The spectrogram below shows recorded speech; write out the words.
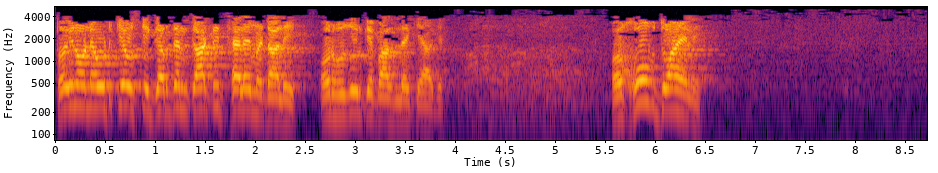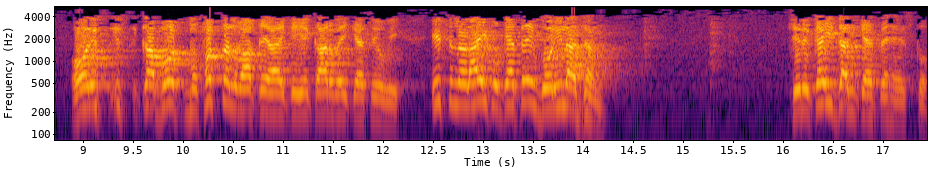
تو انہوں نے اٹھ کے اس کی گردن کاٹی، تھیلے میں ڈالی اور حضور کے پاس لے کے آگے اور خوب دعائیں لی اور اس اس کا بہت مفصل واقعہ ہے کہ یہ کاروائی کیسے ہوئی۔ اس لڑائی کو کہتے ہیں گوریلا جنگ۔ چرکئی جنگ کہتے ہیں اس کو۔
